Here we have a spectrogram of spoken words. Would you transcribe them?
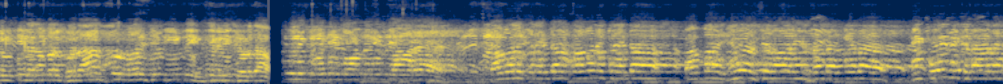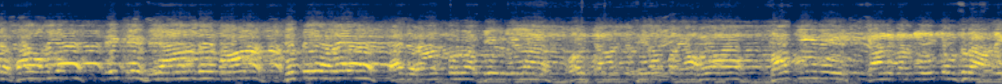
ਚੌਥੀ ਦਾ ਨੰਬਰ ਗੁਰਦਾਸਪੁਰ ਰੋਟੀ ਟੀਮ ਦੇ ਹਿੱਸੇ ਵਿੱਚ ਜੋੜਦਾ। ਇਸ ਵੇਲੇ ਕਬੱਡੀ ਪਾਉਣ ਦੇ ਲਈ ਤਿਆਰ ਹੈ? Kamal Canada Kamal Canada. ਪਾਪਾ ਯੂਐਸਏ ਵਾਲੀ ਸਾਡਾ ਕਹਿੰਦਾ ਵੀ ਕੋਈ ਵੀ ਖਿਡਾਰ ਦਾ ਜਫਾ ਲਾਉਂਦੀ ਹੈ, ਇੱਕ ਹਿਆਨ ਦੇ ਨਾਲ ਜਿੱਤੇ ਹਰੇ ਹੈ। ਅੱਜ ਰਾਮਪੁਰ ਦਾ ਖੇਡ ਮੇਲਾ ਔਰ ਚਾਰ ਜਥੇ ਭਰਿਆ ਹੋਇਆ ਹੈ। ਬਾਕੀ ਨੇ ਗੱਲ ਕਰਨੀ ਹੈ ਕਿ ਸੁਧਾਰ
